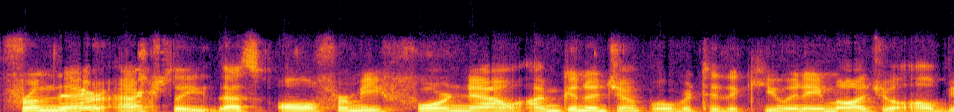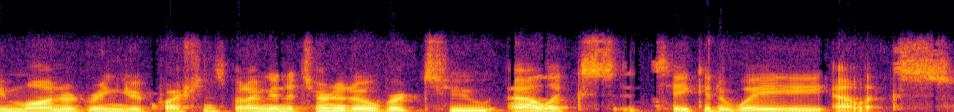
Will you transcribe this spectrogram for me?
From there, actually, that's all for me for now. I'm going to jump over to the Q&A module. I'll be monitoring your questions, but I'm going to turn it over to Alex. Take it away, Alex.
